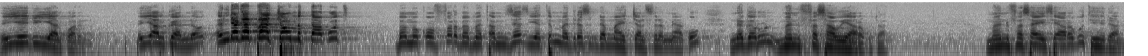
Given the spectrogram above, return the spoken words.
እየሄዱ እያልኩ አይደለም እያልኩ ያለሁት እንደገባቸው የምታውቁት በመቆፈር በመጠምዘዝ የትም መድረስ እንደማይቻል ስለሚያውቁ ነገሩን መንፈሳዊ ያደርጉታል። መንፈሳዊ ሲያደርጉት ይሄዳሉ።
